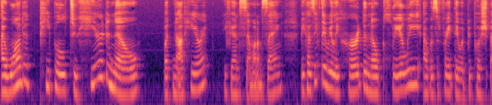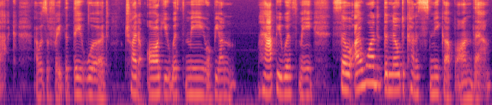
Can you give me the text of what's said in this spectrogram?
I wanted people to hear the no, but not hear it, if you understand what I'm saying. Because if they really heard the no clearly, I was afraid they would be pushed back. I was afraid that they would try to argue with me or be unhappy with me. So I wanted the no to kind of sneak up on them.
